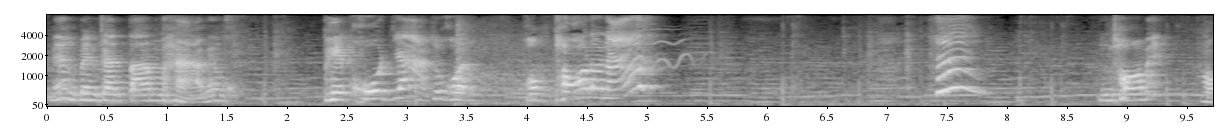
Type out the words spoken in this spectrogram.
แม่งเป็นการตามหาแม่งเพจโคตรยากทุกคน ผมท้อแล้วนะ มึงท้อไหมหอ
